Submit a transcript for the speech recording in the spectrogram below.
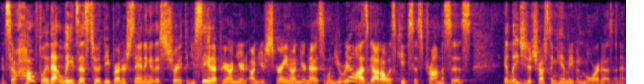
And so hopefully that leads us to a deeper understanding of this truth. And you see it up here on your, on your screen, on your notes. And when you realize God always keeps his promises, it leads you to trusting him even more, doesn't it?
